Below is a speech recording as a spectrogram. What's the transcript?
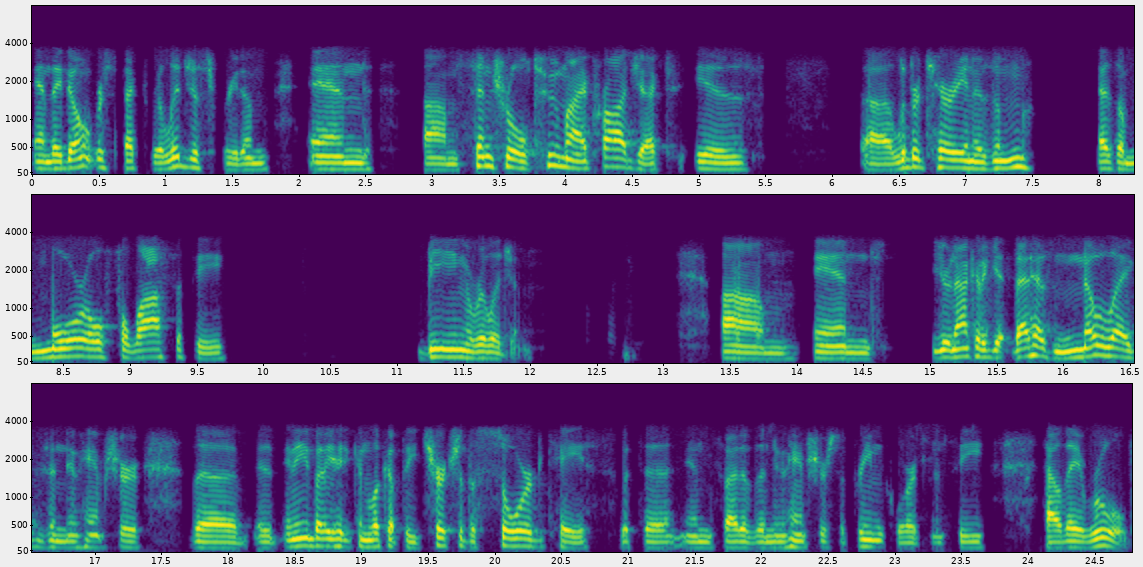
And they don't respect religious freedom. And um, central to my project is uh, libertarianism as a moral philosophy being a religion. um, and you're not going to get that has no legs in New Hampshire. The anybody can look up the Church of the Sword case with the inside of the New Hampshire Supreme Court and see how they ruled.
